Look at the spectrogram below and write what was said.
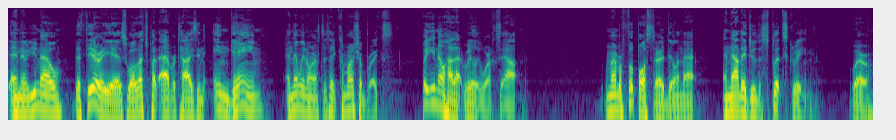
And you know, the theory is, well, let's put advertising in game and then we don't have to take commercial breaks. But you know how that really works out. Remember, football started doing that, and now they do the split screen, where,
